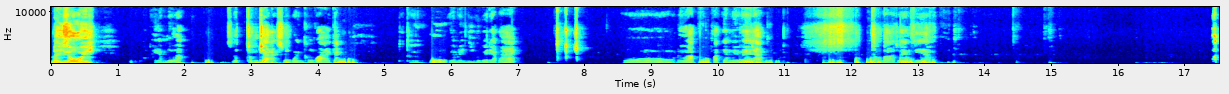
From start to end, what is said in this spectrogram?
đây rồi. Em nữa. Rất trống trải xung quanh không có ai cả. Từ từ. Uh, em này nhìn có vẻ đẹp đấy ồ oh, được bắt em này về làm. Làm vợ cho em kia. Bắt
